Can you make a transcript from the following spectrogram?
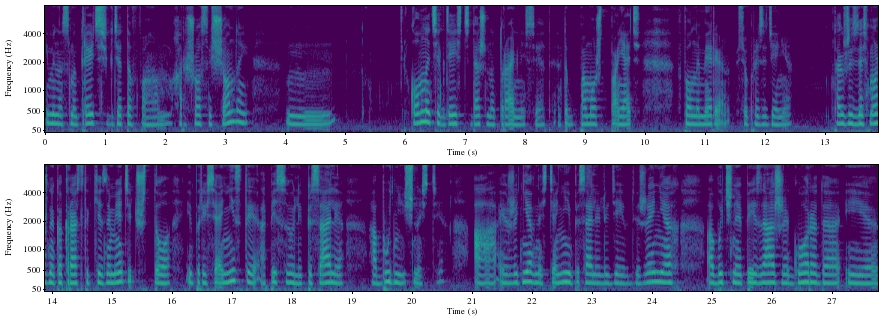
именно смотреть где-то в хорошо освещенной комнате, где есть даже натуральный свет. Это поможет понять в полной мере все произведение. Также здесь можно как раз-таки заметить, что импрессионисты описывали, писали о будничности, о ежедневности. Они писали людей в движениях, обычные пейзажи города, и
